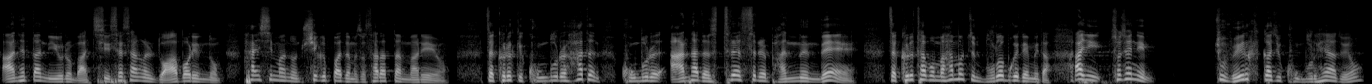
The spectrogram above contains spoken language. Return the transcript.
안 했다는 이유로 마치 세상을 놔버린 놈, 한심한 놈 취급받으면서 살았단 말이에요. 자 그렇게 공부를 하든 공부를 안 하든 스트레스를 받는데 자 그렇다 보면 한 번쯤 물어보게 됩니다. 아니 선생님, 저 왜 이렇게까지 공부를 해야 돼요?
